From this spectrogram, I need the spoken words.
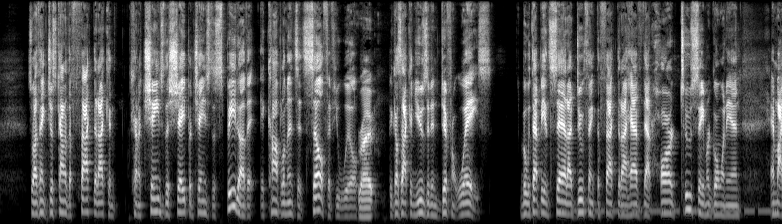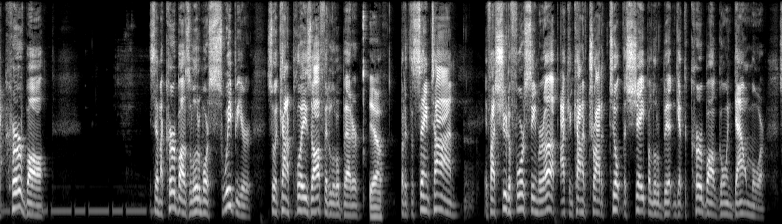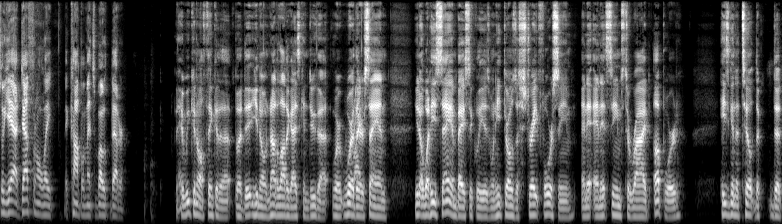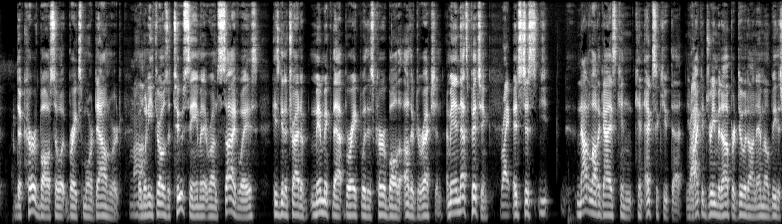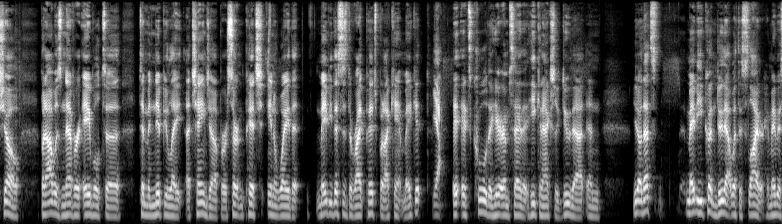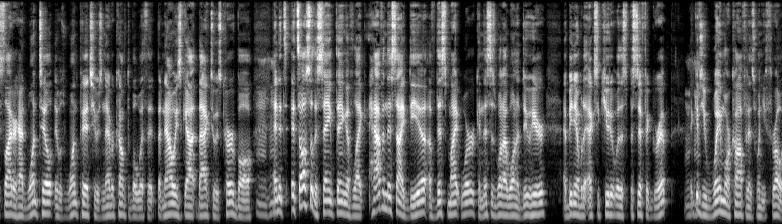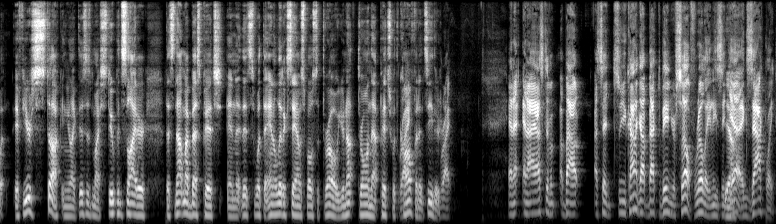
So I think just kind of the fact that I can kind of change the shape and change the speed of it, it complements itself, if you will right. Because I can use it in different ways. But with that being said, I do think the fact that I have that hard two seamer going in and my curveball, he said my curveball is a little more sweepier, so it kind of plays off it a little better. Yeah, But at the same time, if I shoot a four seamer up, I can kind of try to tilt the shape a little bit and get the curveball going down more. So yeah, definitely it complements both better. Hey, we can all think of that, but uh, you know, not a lot of guys can do that. Where where they're saying, you know, what he's saying basically is when he throws a straight four seam and it and it seems to ride upward, he's going to tilt the the the curveball so it breaks more downward. Uh-huh. But when he throws a two seam and it runs sideways, he's going to try to mimic that break with his curveball the other direction. I mean, and that's pitching. Right. It's just not a lot of guys can can execute that. You know, I could dream it up or do it on MLB the Show, but I was never able to to manipulate a changeup or a certain pitch in a way that maybe this is the right pitch, but I can't make it. Yeah. it it's cool to hear him say that he can actually do that, and you know that's maybe he couldn't do that with his slider. Maybe his slider had one tilt, it was one pitch, he was never comfortable with it, but now he's got back to his curveball. Mm-hmm. And it's it's also the same thing of like having this idea of this might work and this is what I want to do here and being able to execute it with a specific grip. It mm-hmm. gives you way more confidence when you throw it. If you're stuck and you're like, this is my stupid slider, that's not my best pitch, and that's what the analytics say I'm supposed to throw, you're not throwing that pitch with confidence either. Right. And I- and I asked him about. I said, so you kind of got back to being yourself, really? And he said, Yeah. yeah, exactly.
